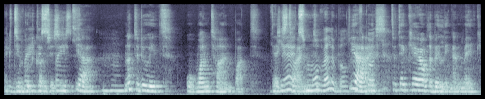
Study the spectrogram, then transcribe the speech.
in activate the space. Yeah, Mhm. not to do it one time, but takes yeah, time it's more to, valuable. Yeah, to take care of the building and make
